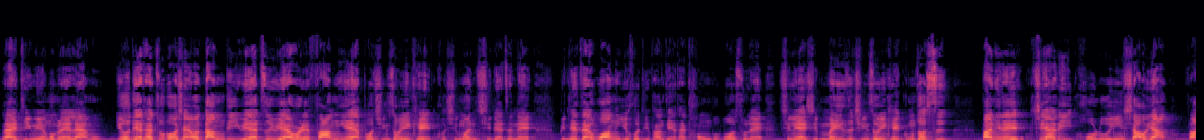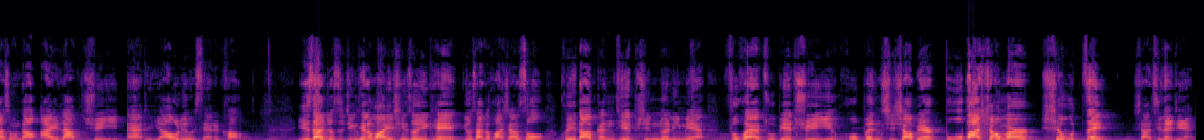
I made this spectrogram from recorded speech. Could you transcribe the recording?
来订阅我们的栏目。有电台主播想用当地原汁原味的方言播《轻松一刻》和新闻七点整的，并且在网易和地方电台同步播出的，请联系每日轻松一刻工作室，把你的简历和录音小样发送到 i love 曲艺 at 幺六三点 com。以上就是今天的网易轻松一刻，有啥子话想说，可以到跟帖评论里面呼唤主编曲艺和本期小编波霸小妹儿修泽，下期再见。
